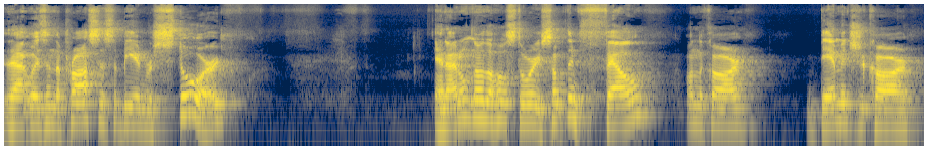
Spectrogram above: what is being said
That was in the process of being restored. And I don't know the whole story. Something fell on the car, damaged the car.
